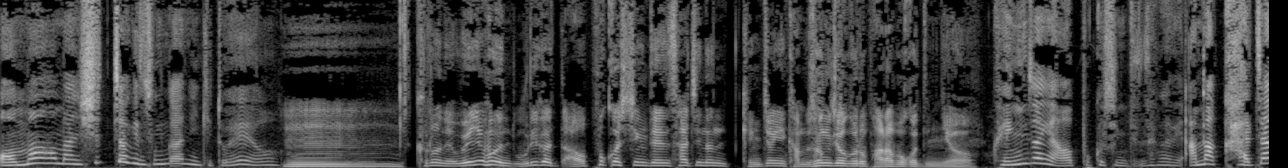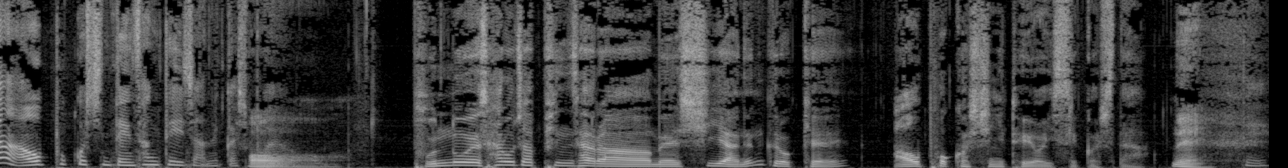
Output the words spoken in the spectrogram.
어마어마한 시적인 순간이기도 해요. 음, 그러네요. 왜냐면 우리가 out focusing 된 사진은 굉장히 감성적으로 바라보거든요. 굉장히 out focusing 된 상황이 아마 가장 out focusing 된 상태이지 않을까 싶어요. 어. 분노에 사로잡힌 사람의 시야는 그렇게 out focusing이 되어 있을 것이다. 네. 네.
